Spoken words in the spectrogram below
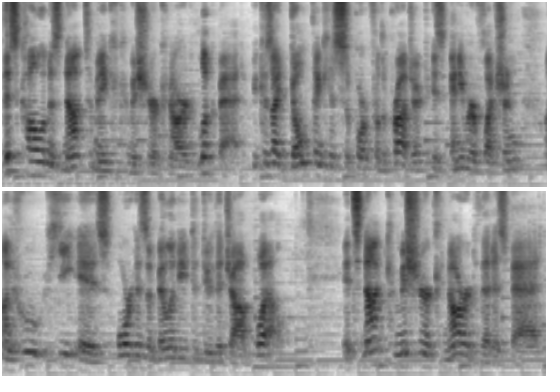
This column is not to make Commissioner Kinnard look bad, because I don't think his support for the project is any reflection on who he is or his ability to do the job well. It's not Commissioner Kinnard that is bad,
